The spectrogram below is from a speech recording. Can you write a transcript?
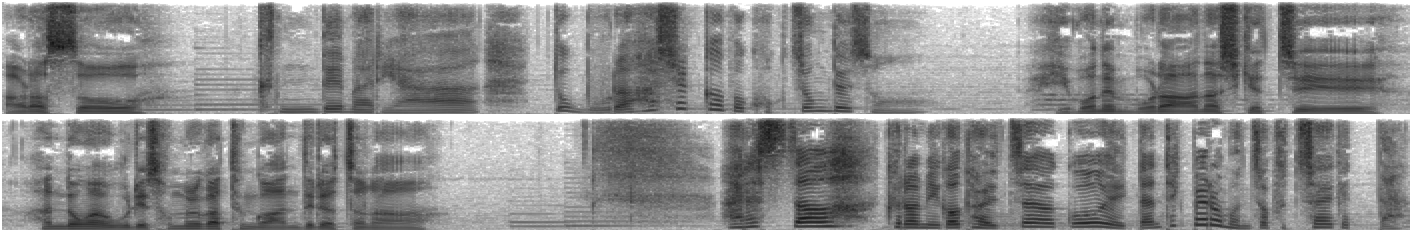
알았어. 근데 말이야, 또 뭐라 하실까봐 걱정돼서. 이번엔 뭐라 안 하시겠지. 한동안 우리 선물 같은 거 안 드렸잖아. 알았어. 그럼 이거 결제하고 일단 택배로 먼저 붙여야겠다.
